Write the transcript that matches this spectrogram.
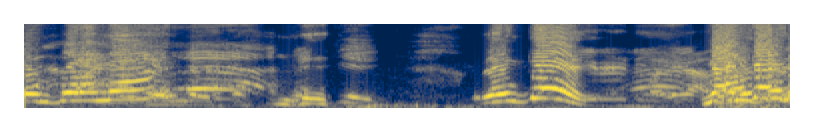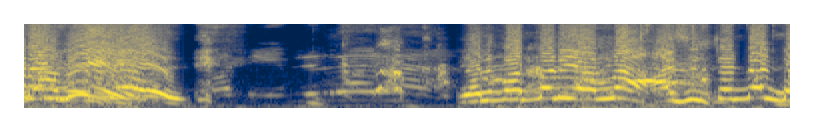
ఏం పేరు అన్న? వెంకీ. వెళ్ళిపోతున్నాడు అన్న అసిస్టెంట్ అంట.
